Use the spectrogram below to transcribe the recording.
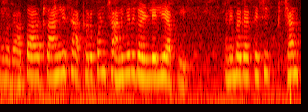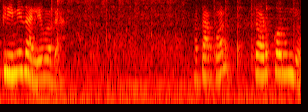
हे बघा आता चांगली साखर पण छान विरघळलेली आपली. आणि बघा कशी छान क्रीमी झाली बघा. आता आपण सर्व करून घेऊ.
